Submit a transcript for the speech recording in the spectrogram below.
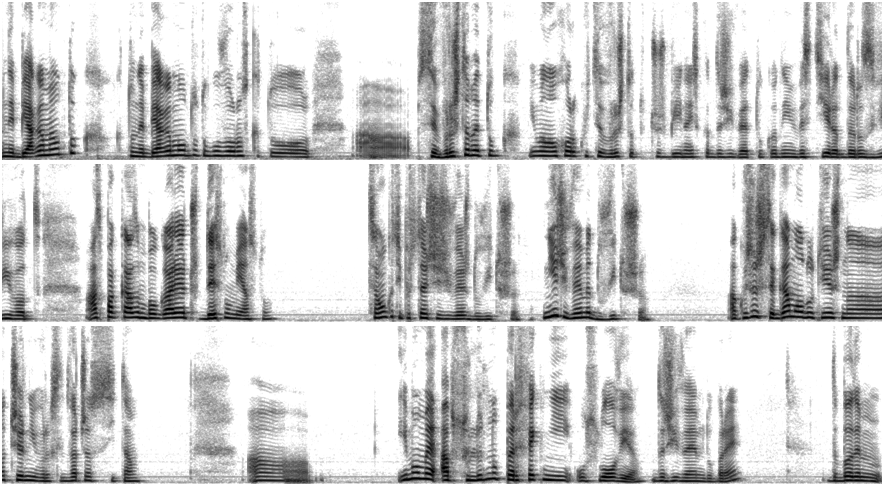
не бягаме от тук, като не бягаме от отговорност, като а, се връщаме тук. Има много хора, които се връщат от чужбина, искат да живеят тук, да инвестират, да развиват. Аз пак казвам, България е чудесно място. Само като си представиш, че живееш до Витуша. Ние живееме до Витуша. Ако искаш сега, мога да отидеш на Черни връх, след два часа си там. А, имаме абсолютно перфектни условия да живеем добре, да бъдем.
